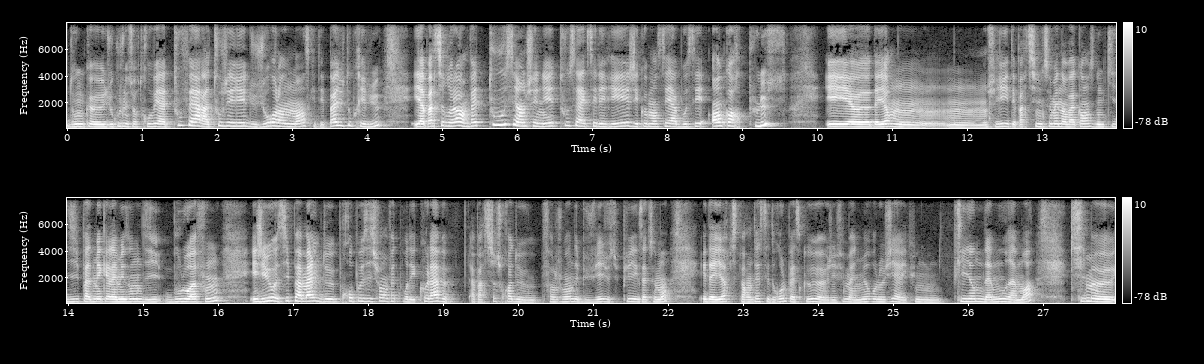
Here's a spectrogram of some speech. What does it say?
Donc du coup je me suis retrouvée à tout faire, à tout gérer du jour au lendemain, ce qui n'était pas du tout prévu. Et à partir de là en fait tout s'est enchaîné, tout s'est accéléré. J'ai commencé à bosser encore plus. Et euh, d'ailleurs, mon, chéri était parti une semaine en vacances, donc qui dit pas de mec à la maison dit boulot à fond. Et j'ai eu aussi pas mal de propositions en fait pour des collabs à partir, je crois, de fin juin, début juillet, je sais plus exactement. Et d'ailleurs, petite parenthèse, c'est drôle parce que euh, j'ai fait ma numérologie avec une cliente d'amour à moi qui me,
